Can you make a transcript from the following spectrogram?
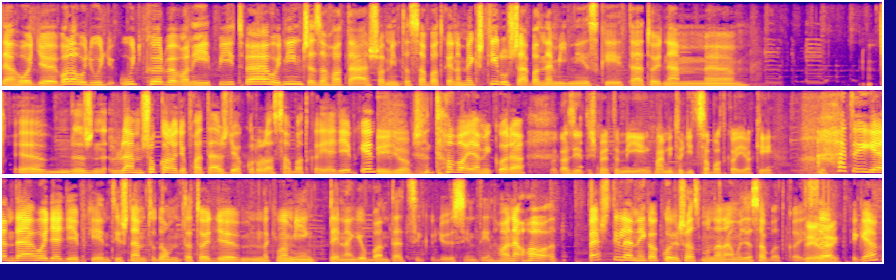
de hogy valahogy úgy, úgy körbe van építve, hogy nincs ez a hatása, mint a Szabadkainak, meg stílusában nem így néz ki, tehát hogy nem nem sokkal nagyobb hatást gyakorol a szabadkai egyébként. Így van. Tavaly, amikor a... Meg azért is, mert a miénk, mint hogy itt szabadkaiaké. Hát igen, de hogy egyébként is, nem tudom. Tehát, hogy nekem a miénk tényleg jobban tetszik, hogy őszintén. Ha, ne, ha Pesti lennék, akkor is azt mondanám, hogy a szabadkai. Tényleg? Szert, igen.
